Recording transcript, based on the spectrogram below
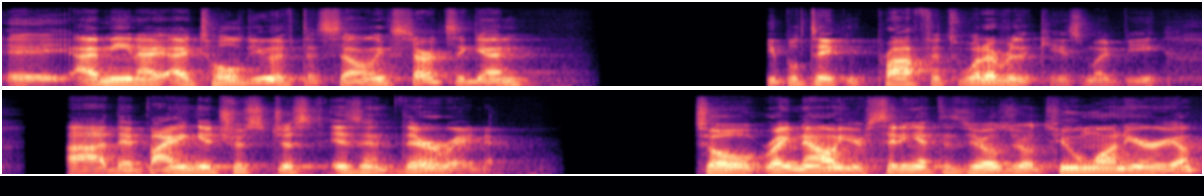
eh, I mean, I, I told you if the selling starts again, people taking profits, whatever the case might be, uh, that buying interest just isn't there right now. So right now you're sitting at the 0021 area.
